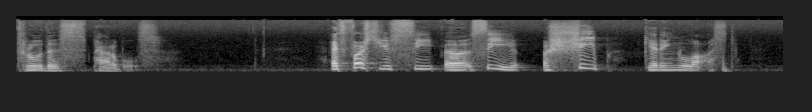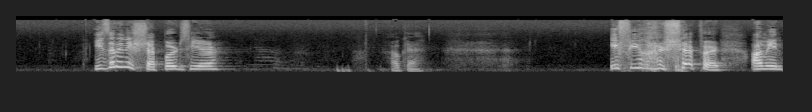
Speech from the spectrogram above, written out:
through these parables? at first you see, uh, see a sheep getting lost. Is there any shepherds here? Okay. If you are a shepherd, I mean,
